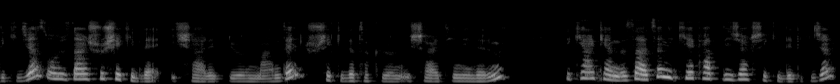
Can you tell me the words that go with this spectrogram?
dikeceğiz. O yüzden şu şekilde işaretliyorum ben de. Şu şekilde takıyorum işaret iğnelerimi. Dikerken de zaten ikiye katlayacak şekilde dikeceğim.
